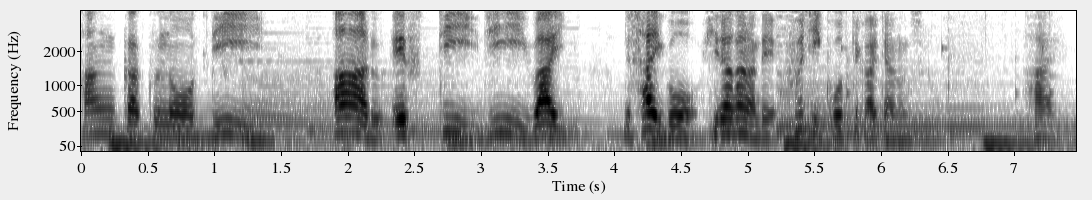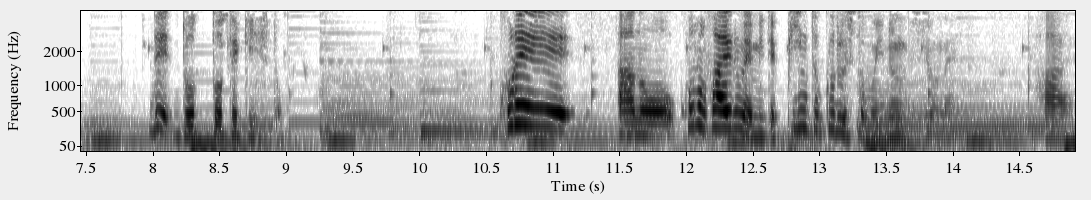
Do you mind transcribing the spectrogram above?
半角の D、R、F、T、G、Y、で、最後、ひらがなで藤子って書いてあるんですよ。はい。で、ドットテキスト。これ、あの、このファイル名見てピンとくる人もいるんですよね。はい。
